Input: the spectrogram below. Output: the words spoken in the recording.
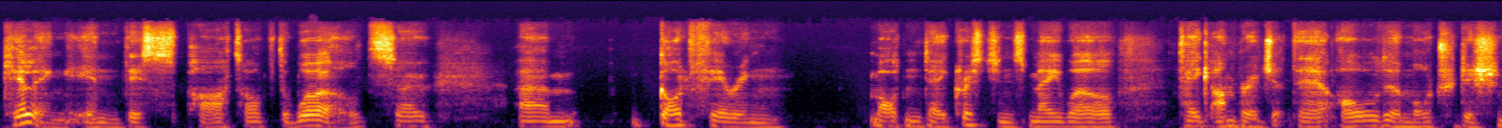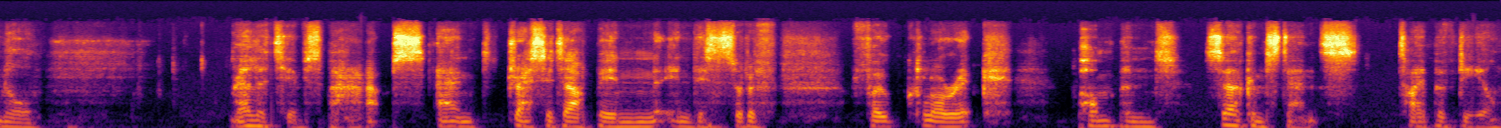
killing in this part of the world. So, um, God fearing modern day Christians may well take umbrage at their older, more traditional relatives, perhaps, and dress it up in, in this sort of folkloric pomp and circumstance type of deal.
